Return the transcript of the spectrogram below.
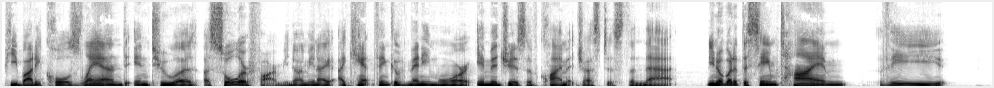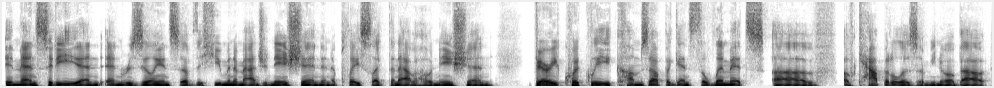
Peabody Coal's land into a, a, solar farm. You know, I mean, I, I can't think of many more images of climate justice than that. You know, but at the same time, the immensity and, and resilience of the human imagination in a place like the Navajo Nation very quickly comes up against the limits of of capitalism, you know, about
